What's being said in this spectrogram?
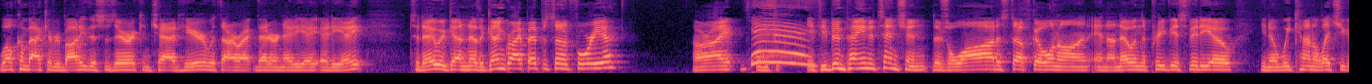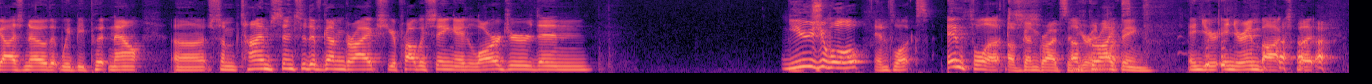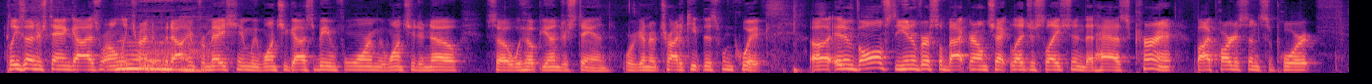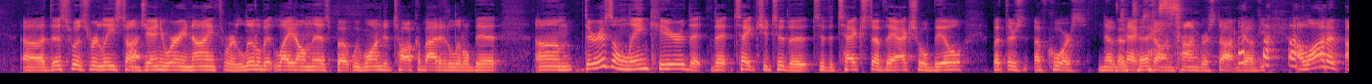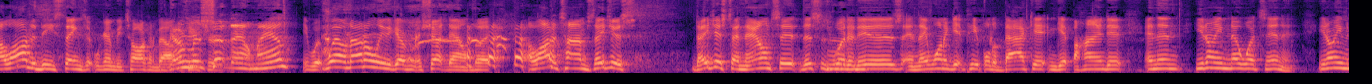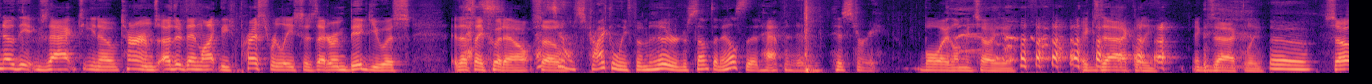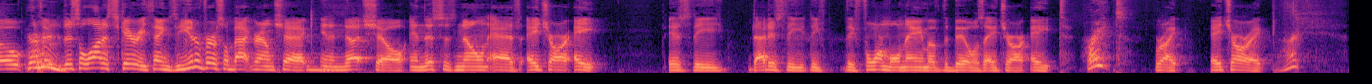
Welcome back, everybody. This is Eric and Chad here with Iraq Veteran 8888. Today we've got another Gun Gripe episode for you. All right. And If, if you've been paying attention, there's a lot of stuff going on, and I know in the previous video, you know, we kind of let you guys know that we'd be putting out uh, some time-sensitive gun gripes. You're probably seeing a larger than usual influx influx of gun gripes in of your griping inbox. In your in your inbox. But please understand, guys, we're only trying to put out information. We want you guys to be informed. We want you to know. So we hope you understand. We're going to try to keep this one quick. Uh, it involves the universal background check legislation that has current bipartisan support. Uh, this was released on January 9th. We're a little bit late on this, but we wanted to talk about it a little bit. Um, there is a link here that, that takes you to the to the text of the actual bill, but there's of course no, text, text. on Congress.gov. a lot of a lot of these things that we're going to be talking about. Government future- shutdown, man. it well, not only the government shutdown, but a lot of times they just they just announce it. This is what it mm-hmm. is, and they want to get people to back it and get behind it, and then you don't even know what's in it. You don't even know the exact you know terms, other than like these press releases that are ambiguous that they put out. That So, sounds strikingly familiar to something else that happened in history. boy, let me tell you, exactly, exactly. Uh. So there, there's a lot of scary things. The universal background check, in a nutshell, and this is known as HR eight, is the that is the the, the formal name of the bill is HR eight. Right. Right, HR eight. Right.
